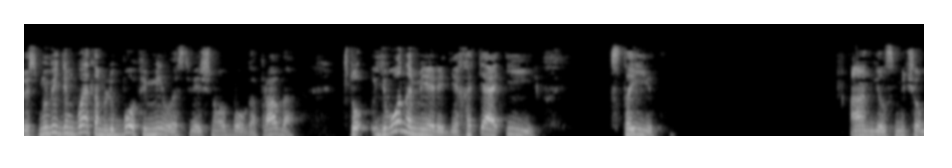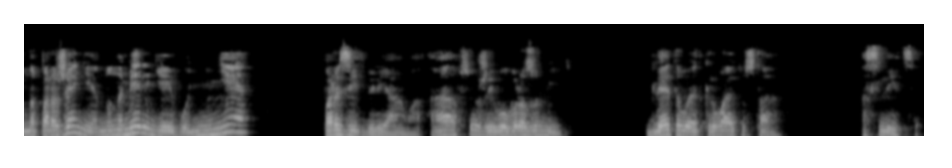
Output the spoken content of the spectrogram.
То есть мы видим в этом любовь и милость вечного Бога, правда? Что его намерение, хотя и стоит ангел с мечом на поражение, но намерение его не поразить Вильяма, а все же его вразумить. Для этого и открывает уста ослицы.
